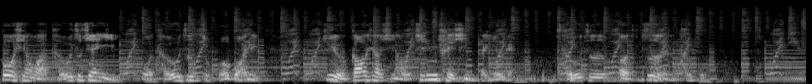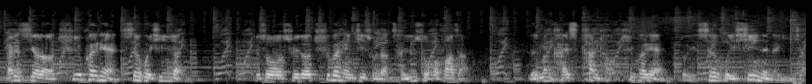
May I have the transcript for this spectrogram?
个性化投资建议和投资组合管理，具有高效性和精确性等优点。投资呃智能投顾，还有个叫做区块链社会信任，就说随着区块链技术的成熟和发展，人们开始探讨区块链对社会信任的影响。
